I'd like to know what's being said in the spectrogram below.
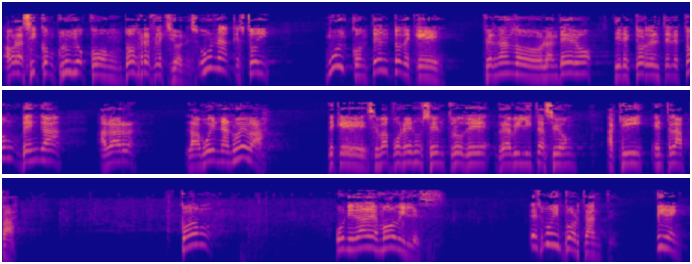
ahora sí concluyo con dos reflexiones. Una que estoy muy contento de que Fernando Landero, director del Teletón, venga a dar la buena nueva de que se va a poner un centro de rehabilitación aquí en Tlapa con unidades móviles. Es muy importante. Miren,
